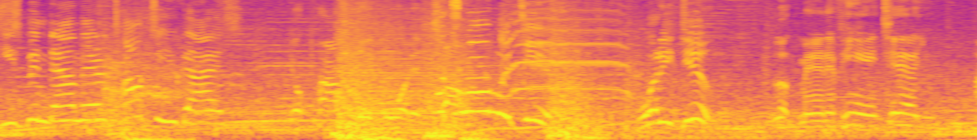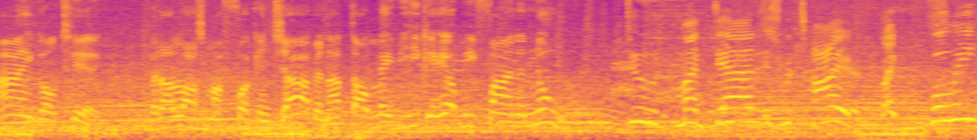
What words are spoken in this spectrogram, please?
he's been down there to talk to you guys. Yo, Pop did more than What's talk. wrong with you? What'd he do? Look, man, if he ain't tell you, I ain't gonna tell you. But I lost my fucking job, and I thought maybe he could help me find a new one. Dude, my dad is retired. Like, fully.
